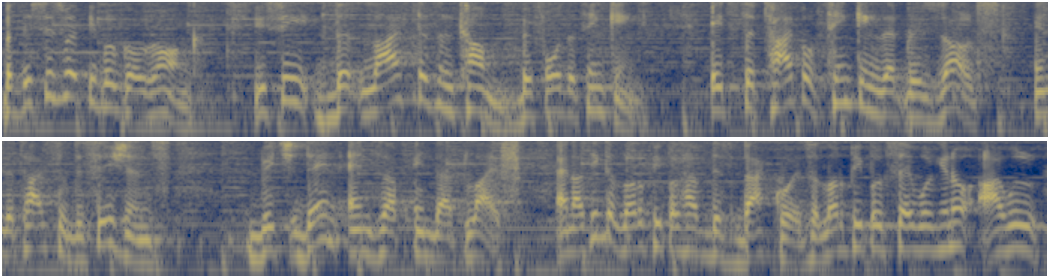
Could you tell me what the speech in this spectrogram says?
but this is where people go wrong. You see, the life doesn't come before the thinking. It's the type of thinking that results in the types of decisions which then ends up in that life. And I think a lot of people have this backwards. A lot of people say, well, you know, I will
